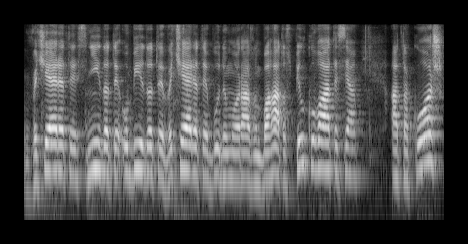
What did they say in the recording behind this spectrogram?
вечеряти, снідати, обідати, вечеряти, будемо разом багато спілкуватися, а також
